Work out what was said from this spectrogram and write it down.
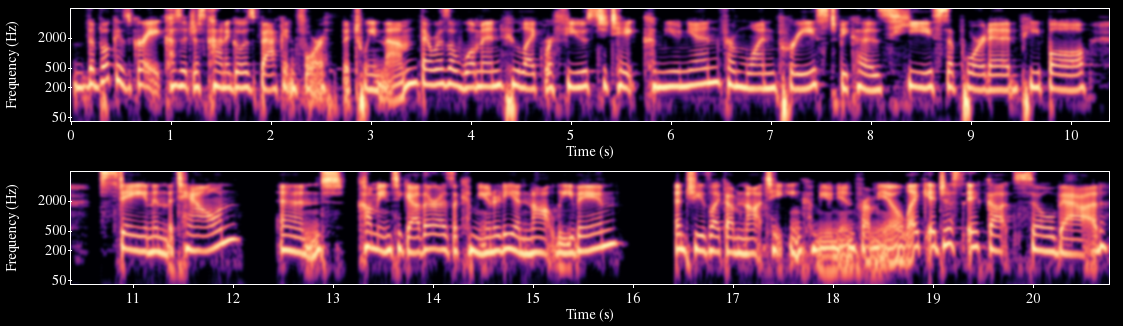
the book is great because it just kind of goes back and forth between them. There was a woman who like refused to take communion from one priest because he supported people staying in the town and coming together as a community and not leaving and she's like i'm not taking communion from you. Like it just it got so bad.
